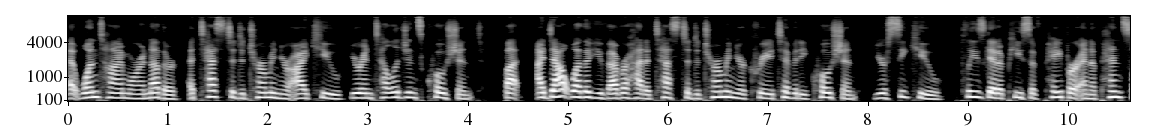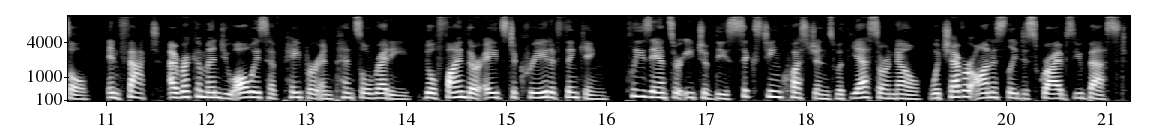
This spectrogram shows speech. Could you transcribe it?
at one time or another, a test to determine your IQ, your intelligence quotient. But, I doubt whether you've ever had a test to determine your creativity quotient, your CQ. Please get a piece of paper and a pencil. In fact, I recommend you always have paper and pencil ready. You'll find their aids to creative thinking. Please answer each of these 16 questions with yes or no, whichever honestly describes you best.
